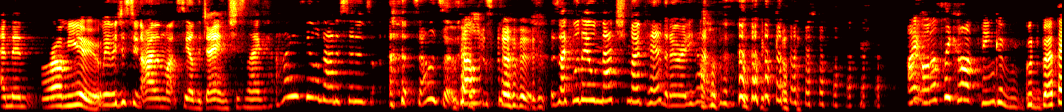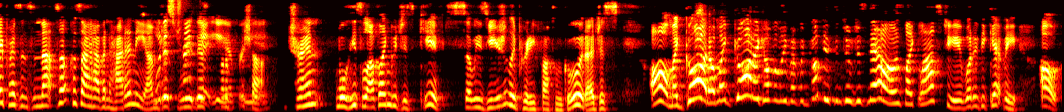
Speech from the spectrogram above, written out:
And then from you, we were just in Island Lux the other day, and she's like, "How do you feel about a set of salad servers?" Salad servers. It's like, well, they will match my pair that I already have. Oh I honestly can't think of good birthday presents, and that's not because I haven't had any. I'm what just does Trent get you every year? Trent, well, his love language is gifts, so he's usually pretty fucking good. I just Oh my god, oh my god, I can't believe I forgot this until just now. I was like, last year, what did he get me? Oh,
